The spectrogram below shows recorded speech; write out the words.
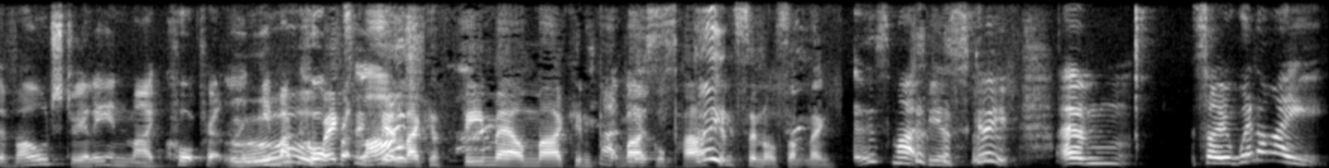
divulged really in my corporate Ooh, in my corporate makes me life. feel like a female Mike and Michael Parkinson or something. This might be a scoop. Um, so when I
